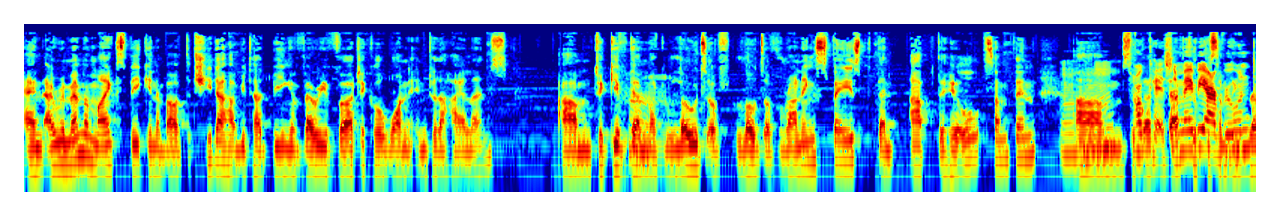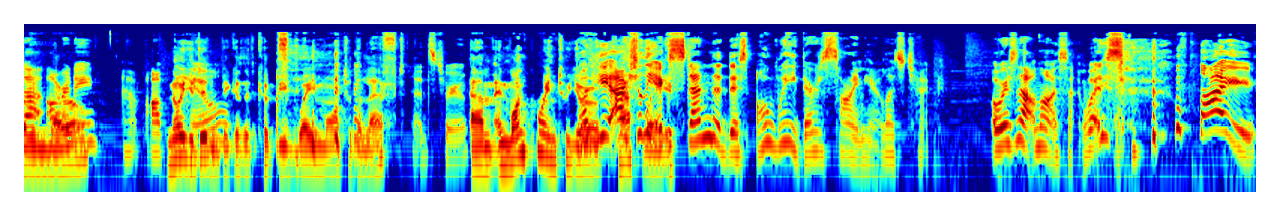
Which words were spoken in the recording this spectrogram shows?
And I remember Mike speaking about the cheetah habitat being a very vertical one into the highlands. Um, to give them like Hmm. loads of loads of running space, but then up the hill something. Mhm. um, so that- okay, so that could maybe I ruined that narrow. already. Up- up No, the you hill? didn't because it could be way more to the left. That's true. Um, and one point to your But he actually pathway, if- extended this. Oh wait, there's a sign here. Let's check. Or is that not a sign? What is? Why?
